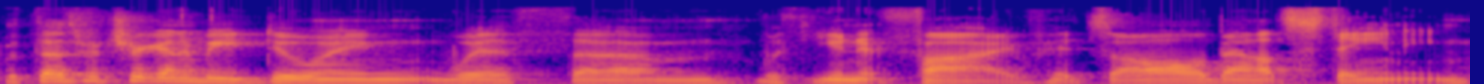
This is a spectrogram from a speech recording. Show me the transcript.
But that's what you're going to be doing with um, with Unit Five. It's all about staining.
